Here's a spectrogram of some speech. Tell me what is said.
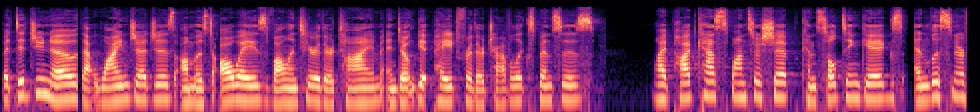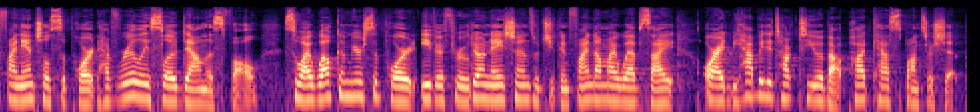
But did you know that wine judges almost always volunteer their time and don't get paid for their travel expenses? My podcast sponsorship, consulting gigs, and listener financial support have really slowed down this fall. So I welcome your support either through donations, which you can find on my website, or I'd be happy to talk to you about podcast sponsorship.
